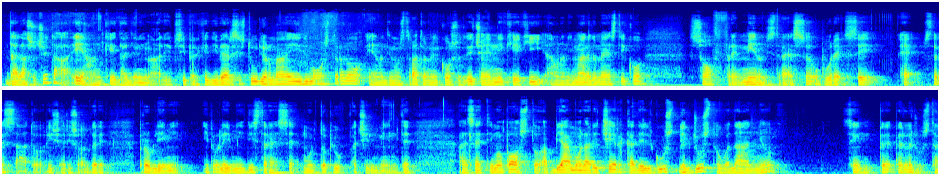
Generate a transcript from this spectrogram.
dalla società e anche dagli animali. Sì, perché diversi studi ormai dimostrano e hanno dimostrato nel corso dei decenni che chi ha un animale domestico soffre meno di stress oppure se è stressato riesce a risolvere problemi, i problemi di stress molto più facilmente. Al settimo posto abbiamo la ricerca del, gusto, del giusto guadagno sempre per la giusta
